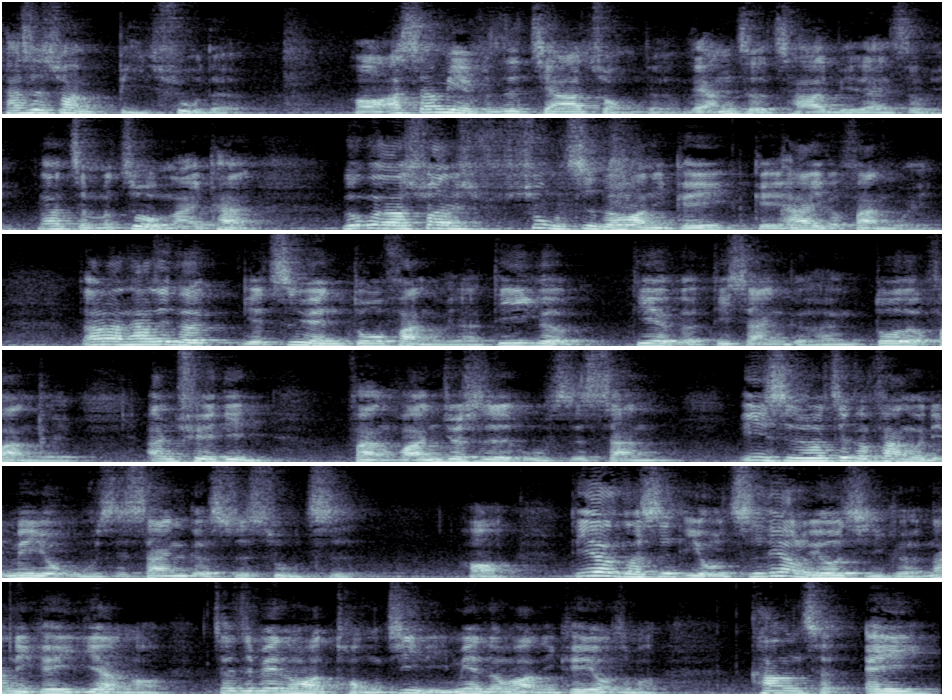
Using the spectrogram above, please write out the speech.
它是算笔数的，好啊 sum if 是加总的，两者差别在这里。那怎么做？我们来看。如果要算数字的话，你可以给它一个范围。当然，它这个也支援多范围了。第一个、第二个、第三个，很多的范围。按确定返还就是五十三，意思说这个范围里面有五十三个是数字。好，第二个是有资料的有几个？那你可以一样哈，在这边的话，统计里面的话，你可以用什么？count A。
